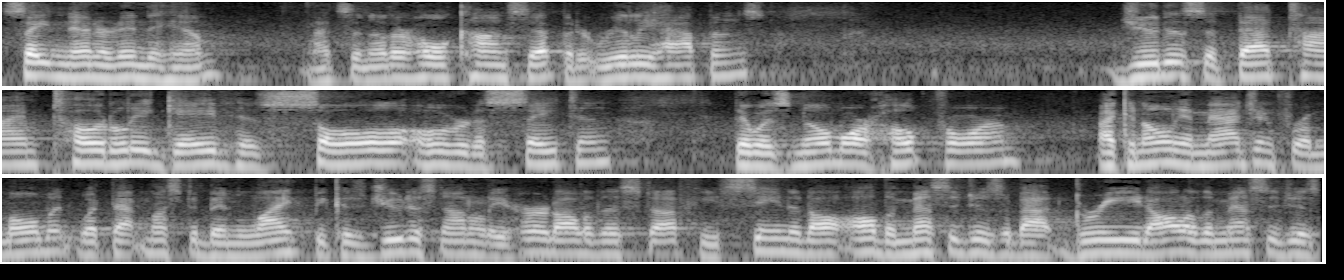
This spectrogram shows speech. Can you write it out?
Satan entered into him. That's another whole concept, but it really happens. Judas at that time totally gave his soul over to Satan. There was no more hope for him. I can only imagine for a moment what that must have been like because Judas not only heard all of this stuff, he's seen it all, all the messages about greed, all of the messages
